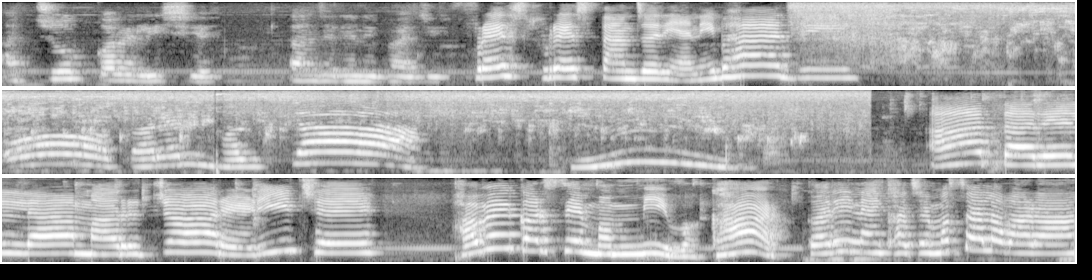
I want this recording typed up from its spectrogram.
આ ચોપ કરેલી છે તાંજરિયાની ભાજી. ફ્રેશ ફ્રેશ તાંજરિયાની ભાજી. ઓ કરેલી મરચા. હમ. મરચા રેડી છે. હવે કરશે મમ્મી વઘાર. કરી નાખ્યા છે મસાલા વાળા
